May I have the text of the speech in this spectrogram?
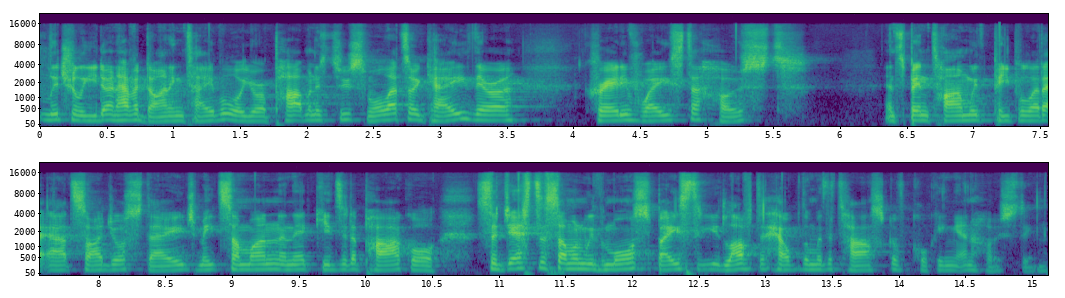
literally you don't have a dining table or your apartment is too small. That's okay. There are creative ways to host and spend time with people that are outside your stage, meet someone and their kids at a park, or suggest to someone with more space that you'd love to help them with the task of cooking and hosting.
